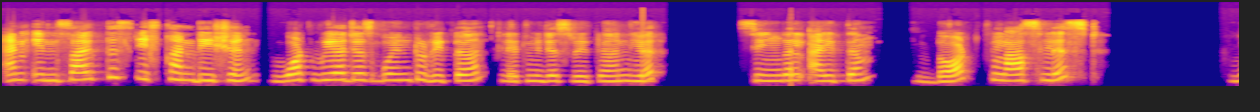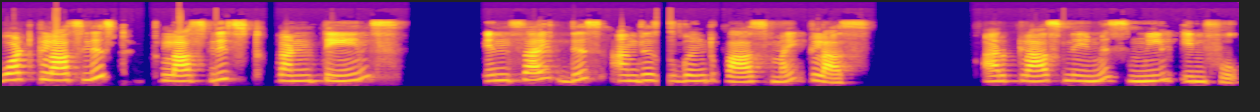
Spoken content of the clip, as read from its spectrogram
and inside this if condition what we are just going to return let me just return here single item dot class list. What class list? Class list contains inside this i'm just going to pass my class. Our class name is meal info.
